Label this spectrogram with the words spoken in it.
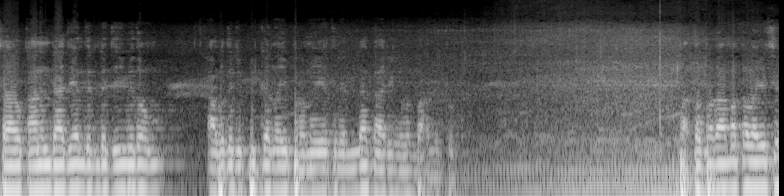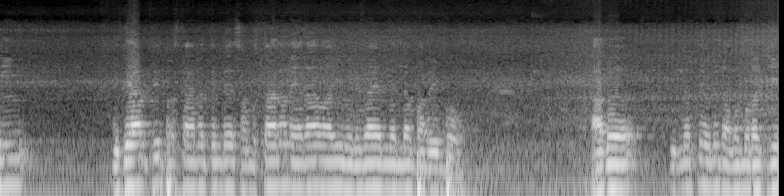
സാവ് കാനൻ രാജേന്ദ്രന്റെ ജീവിതം അവതരിപ്പിക്കുന്ന ഈ പ്രമേയത്തിൽ എല്ലാ കാര്യങ്ങളും പറഞ്ഞിട്ടുണ്ട്. പത്തൊമ്പതാമത്തെ വയസ്സിൽ വിദ്യാർത്ഥി പ്രസ്ഥാനത്തിന്റെ സംസ്ഥാന നേതാവായി വരിക എന്നെല്ലാം പറയുമ്പോൾ അത് ഇന്നത്തെ ഒരു തലമുറയ്ക്ക്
